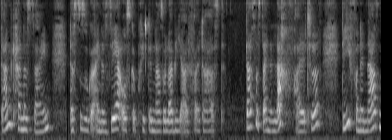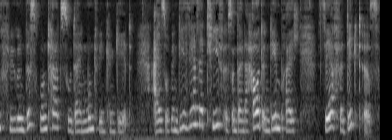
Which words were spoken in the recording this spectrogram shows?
dann kann es sein, dass du sogar eine sehr ausgeprägte Nasolabialfalte hast. Das ist eine Lachfalte, die von den Nasenflügeln bis runter zu deinen Mundwinkeln geht. Also wenn die sehr, sehr tief ist und deine Haut in dem Bereich sehr verdickt ist,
